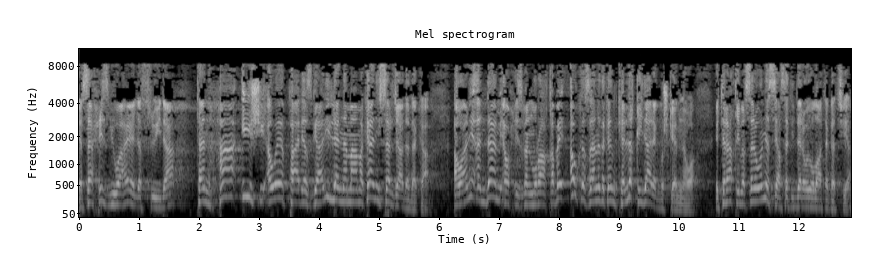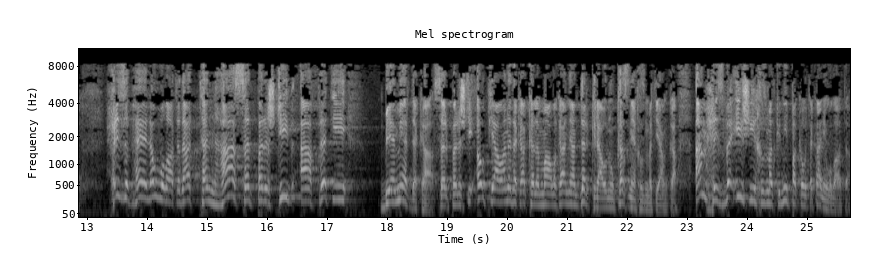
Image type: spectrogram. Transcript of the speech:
ئێستا حیزبی واهەیە لە سویدا تەنها ئیشی ئەوەیە پارێزگاری لە نەمامەکانی سەر جادە دەکا ئەوانەی ئەندامی ئەو حیزبەن مراقەبەی ئەو کەسانە دەکەن کە لقی دارێک بشکێننەوە ئیتر هەقی بەسەرەوە نیە سیاسەتی دەرەوەی وڵاتەکە چیە حیزب هەیە لەو وڵاتەدا تەنها سەرپەرشتی ئافرەتی بێ مێرد دەکا سەرپەرشتی ئەو پیاوانە دەکا کە لە ماڵەکانیان دەرکراون و کەس نیە خزمەتیان بکا ئەم حیزبە ئیشی خزمەتکردنی پەکەوتەکانی وڵاتە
